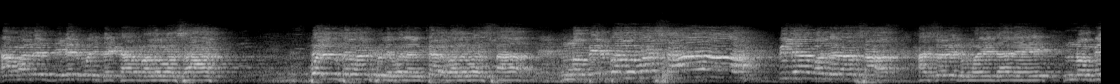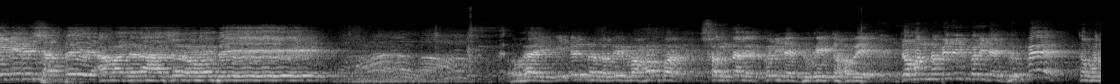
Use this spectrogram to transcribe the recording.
আমাদের দিলের মধ্যে কার ভালোবাসা? বলেন সমান খুলে বলেন, কার ভালোবাসা? নবীর ভালোবাসা। হাসরের নবীর সাথে আমাদের হাসর হবে। ভাই এই জন্য নবীর মহব্বত সন্তানের কলিজায় ঢুকাইতে হবে। যখন নবীদের কলিজায় ঢুকবে, তখন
